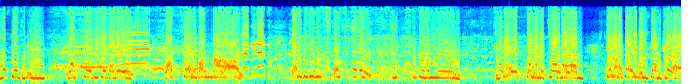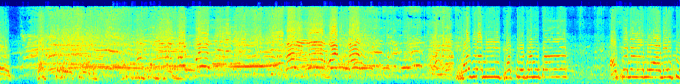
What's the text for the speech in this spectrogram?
ছাত্র রক্ত দিতে গেলে, রক্তের বন্যায়। সাবেক প্যানেলের চেয়ারম্যান জননেতা আরিফুল ইসলাম খান। সংগ্রামী ছাত্র জনতা, আসসালামু আলাইকুম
